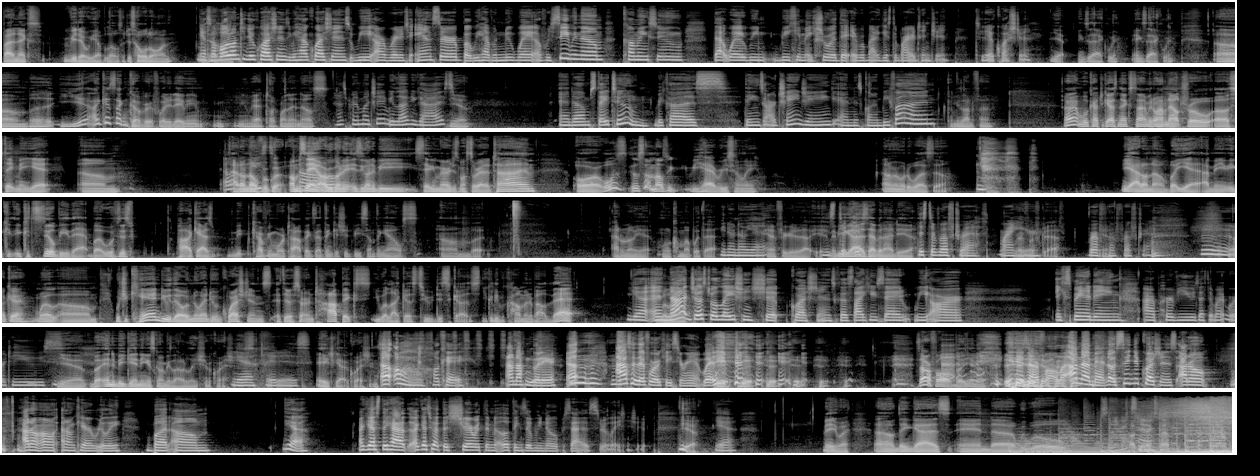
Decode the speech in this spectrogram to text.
by the next video we upload. So just hold on. Yeah, so hold on to your questions. If you have questions, we are ready to answer, but we have a new way of receiving them coming soon. That way we we can make sure that everybody gets the right attention to their question. Yeah, exactly, exactly. Um, but yeah, I guess I can cover it for today. We we got to talk about nothing else. That's pretty much it. We love you guys. Yeah, And um stay tuned because things are changing and it's going to be fun. gonna be a lot of fun. All right, we'll catch you guys next time. We don't have an outro uh, statement yet. Um, I don't know if we're going. I'm saying, are we Oh. going to? Is it going to be saving marriages one story at a time, or what was it was something else we, we had recently? I don't remember what it was though. yeah, I don't know, but yeah, I mean, it could, it could still be that. But with this podcast covering more topics, I think it should be something else. Um, but I don't know yet. We'll come up with that. We don't know yet. Haven't figured it out yet. It's Maybe the- you guys have an idea. This the rough draft right Rough, here. rough draft. Rough, Yeah. rough, rough draft. Eh, okay. Well, um, what you can do though, no matter doing questions, if there are certain topics you would like us to discuss, you can leave a comment about that. Yeah, and Below. not just relationship questions, because like you said, we are expanding our purviews. That's the right word to use. Yeah, but in the beginning, it's going to be a lot of relationship questions. Yeah, it is. Age gap questions. Uh, oh, okay. I'm not gonna go there. Uh, I'll say that for a Casey rant, but it's our fault, but you know, it is our fault. Like, I'm not mad. No, send your questions. I don't. I don't. I don't care really. But um, yeah. I guess they have. I guess we have to share with them other things that we know besides relationship. yeah. Yeah. Anyway, um, thank you guys, and uh, we will See you next talk to you next time.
